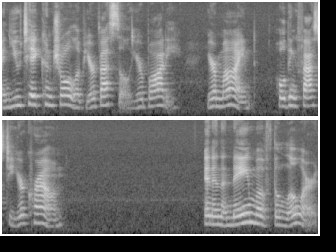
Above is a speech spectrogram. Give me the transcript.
and you take control of your vessel, your body, your mind, holding fast to your crown, and in the name of the Lord,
